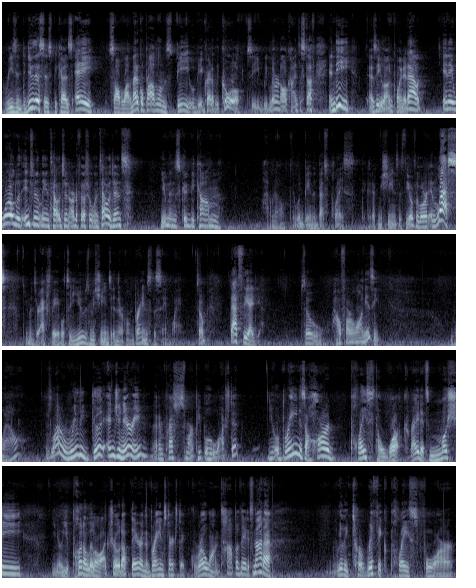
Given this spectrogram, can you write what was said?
The reason to do this is because A, it would solve a lot of medical problems, B, it would be incredibly cool, C, we'd learn all kinds of stuff, and D, as Elon pointed out, in a world with infinitely intelligent artificial intelligence, humans could become, I don't know, they wouldn't be in the best place. They could have machines as the overlord unless humans are actually able to use machines in their own brains the same way. So that's the idea. So, how far along is he? Well, there's a lot of really good engineering that impressed smart people who watched it. You know, a brain is a hard place to work, right? It's mushy. You know, you put a little electrode up there and the brain starts to grow on top of it. It's not a really terrific place for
